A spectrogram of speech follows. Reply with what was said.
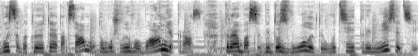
ви себе клюєте так само, то можливо вам якраз треба собі дозволити в оці три місяці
